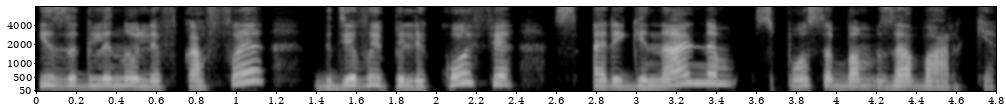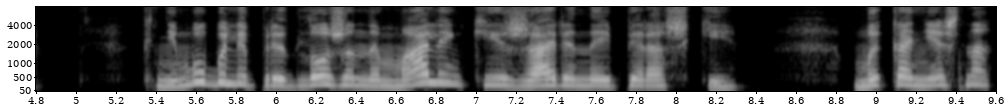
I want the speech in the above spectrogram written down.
и заглянули в кафе, где выпили кофе с оригинальным способом заварки. К нему были предложены маленькие жареные пирожки. Мы, конечно,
